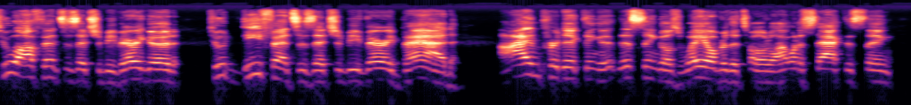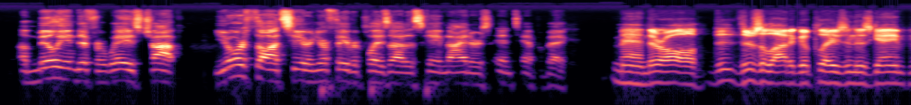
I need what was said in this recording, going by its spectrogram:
two offenses that should be very good, two defenses that should be very bad. I'm predicting that this thing goes way over the total. I want to stack this thing a million different ways. Chop, your thoughts here and your favorite plays out of this game, Niners and Tampa Bay. Man, they're all there's a lot of good plays in this game.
